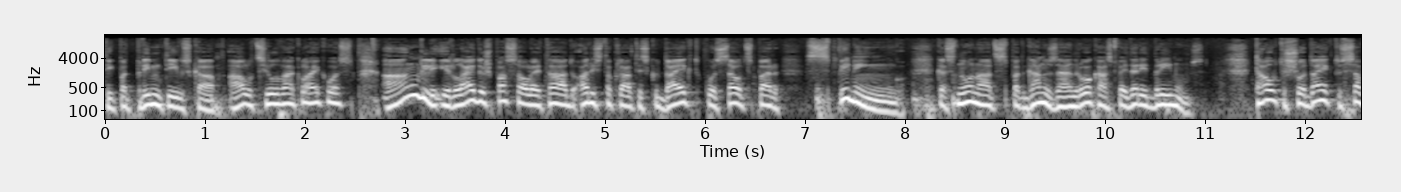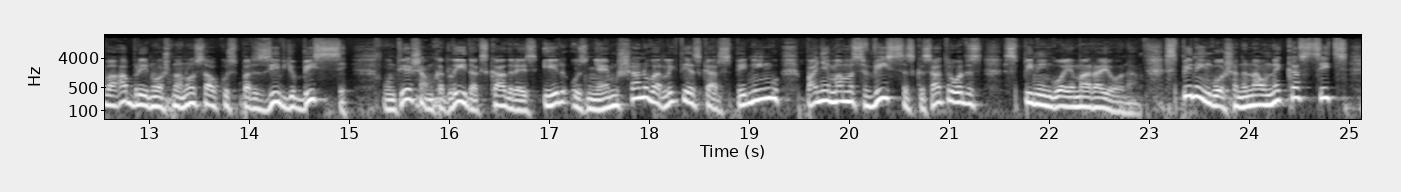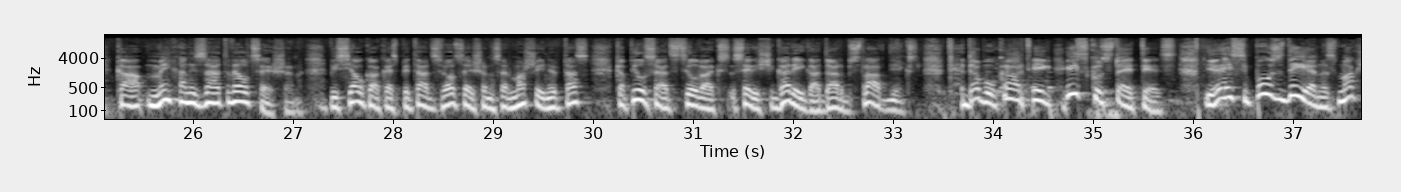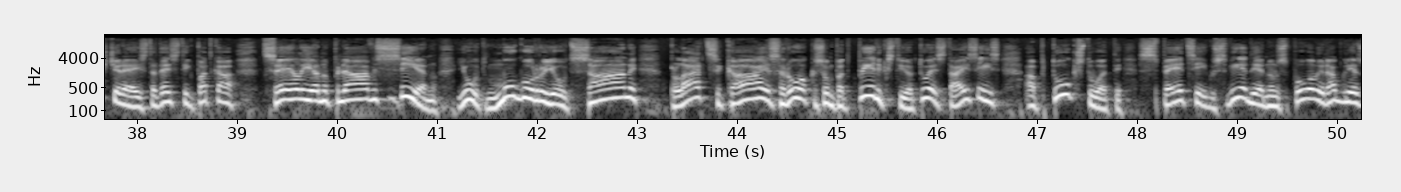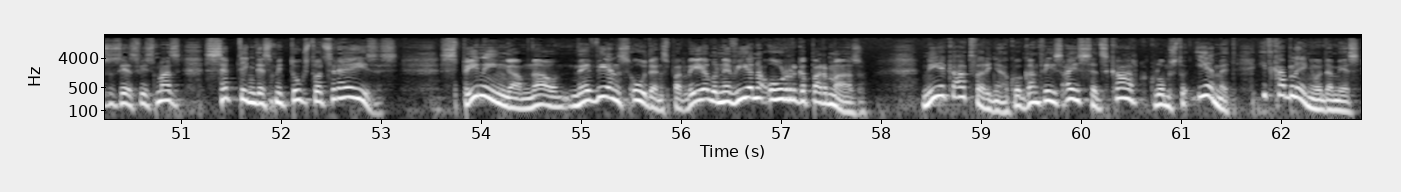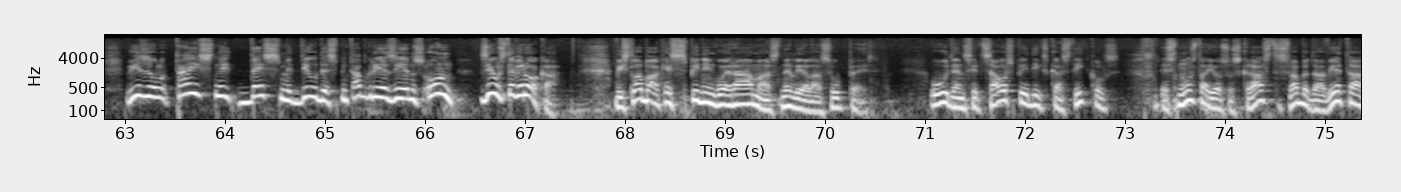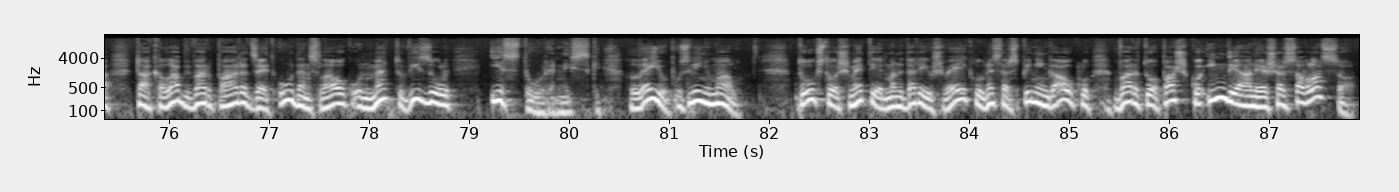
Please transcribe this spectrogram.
tikpat primitīvs kā alu cilvēku laikos. Angļi ir laiduši pasaulē tādu aristokrātisku daiktu, ko sauc par spinningu, kas nonācis pat gan uz ēnu rokās, spēj darīt brīnumus. Tauta šo daiktu savā apbrīnošanā nosaukusi par zivju bisi, un tiešām, kad līdaks kādreiz ir uz ņemšanu, var likties, ka ar spinningu paņemamas visas, kas atrodas spinningojamā rajonā. Spinningošana nav nekas cits kā mehanizēta velcēšana. Visjaukākais pie tādas velcēšanas ar mašīnu ir tas, ka pilsētas cilvēks, sevišķi garīgā darba strādnieks, dabū kārtīgi izkustēties. Ja esi pusdienas makšķerējis, tad esi tikpat kā cēlienu pļāvis sienu jūt muguru, jūt sāni, pleci, kājas, rokas un pat pirksti, jo tu esi taisījis ap tūkstoti spēcīgu sviedienu un spoli ir apgriezusies vismaz 70 tūkstots reizes. Spinningam nav neviens ūdens par lielu, neviena urga par mazu. Nieka atvariņā, ko gandrīz aizsedz kārku klums, tu iemet, it kā blēņodamies, vizulu taisni 10, 20 apgriezienus un zivs tev ir rokā. Vislabāk es spinningoju rāmās, nelielās upēs. Ūdens ir caurspīdīgs kā stikls. Es nostājos uz krasta, svabadā vietā, tā ka labi varu pārredzēt ūdens lauku un metu vizuli iestūreniski, lejup uz viņu malu. Tūkstoši metieni mani darījuši veiklu, un es ar spinningu auklu varu to pašu, ko indiānieši ar savu laso.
